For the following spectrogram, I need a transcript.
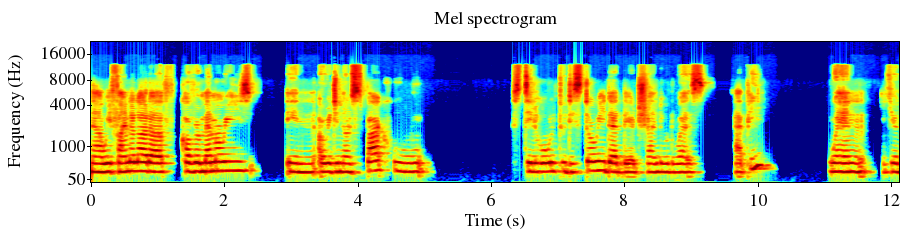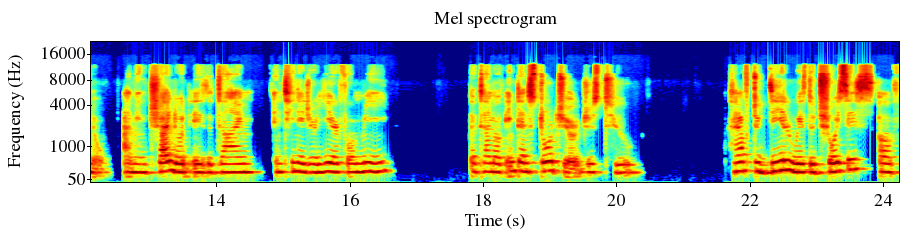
now we find a lot of cover memories in original spark who still hold to the story that their childhood was happy when you know i mean childhood is a time and teenager year for me a time of intense torture just to have to deal with the choices of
